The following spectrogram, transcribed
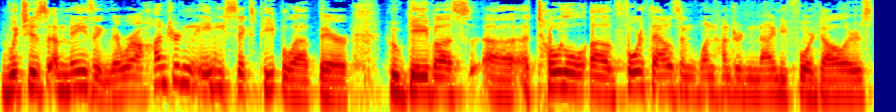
Which is amazing. There were 186 people out there who gave us uh, a total of $4,194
